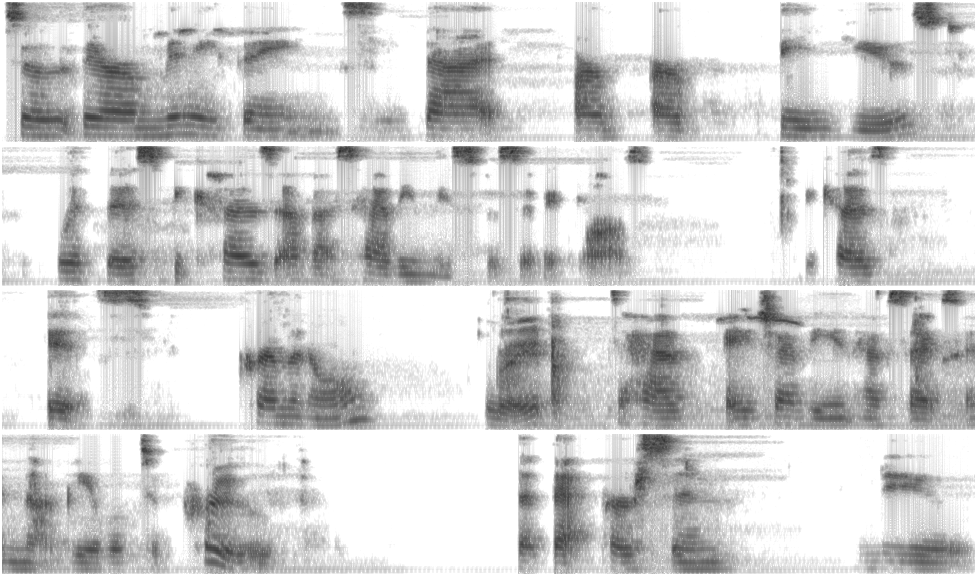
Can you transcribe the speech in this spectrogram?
So there are many things that are, are being used with this because of us having these specific laws. Because it's criminal right. to have HIV and have sex and not be able to prove that that person knew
